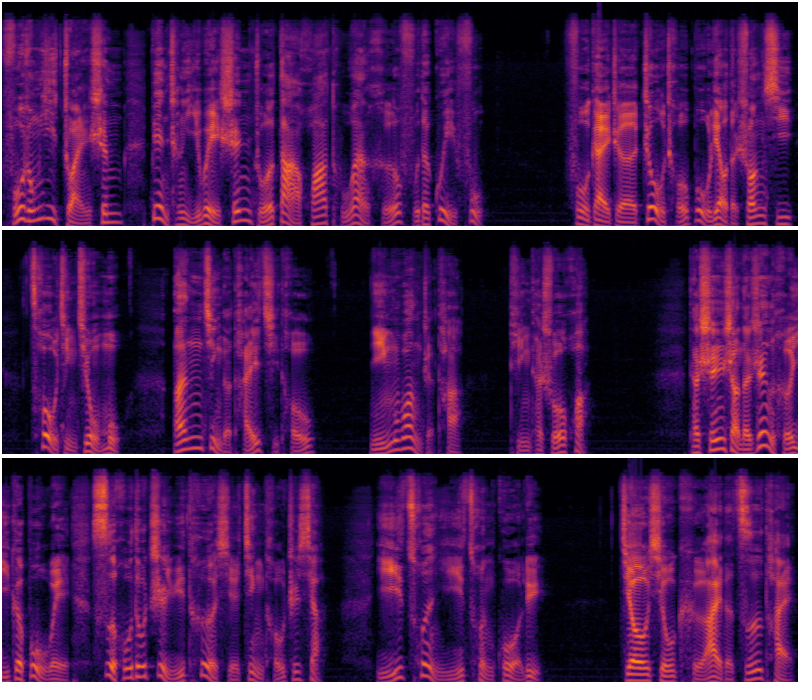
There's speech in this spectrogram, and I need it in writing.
芙蓉一转身变成一位身着大花图案和服的贵妇，覆盖着皱绸布料的双膝凑近旧木，安静地抬起头，凝望着他，听他说话。他身上的任何一个部位，似乎都置于特写镜头之下，一寸一寸过滤，娇羞可爱的姿态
